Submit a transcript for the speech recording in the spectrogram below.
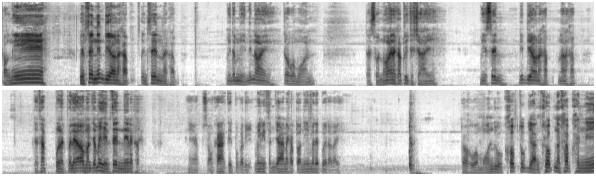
ฝั่งนี้เป็นเส้นนิดเดียวนะครับ เป็นเส้นนะครับ มีตำหนินิดหน่อยโจวหัวหมอน แต่ส่วนน้อยนะครับที่จะใช้มีเส้นนิดเดียวนะครับนั่นแหละครับ แต่ถ้าเปิดไปแล้วมันจะไม่เห็นเส้นนี้นะครับนี่ครับสองข้างติดปกติไม่มีสัญญาณนะครับ ตอนนี้ไม่ได้เปิดอะไรจอหัวหมอนอยู่ครบทุกอย่างครบนะครับคันนี้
